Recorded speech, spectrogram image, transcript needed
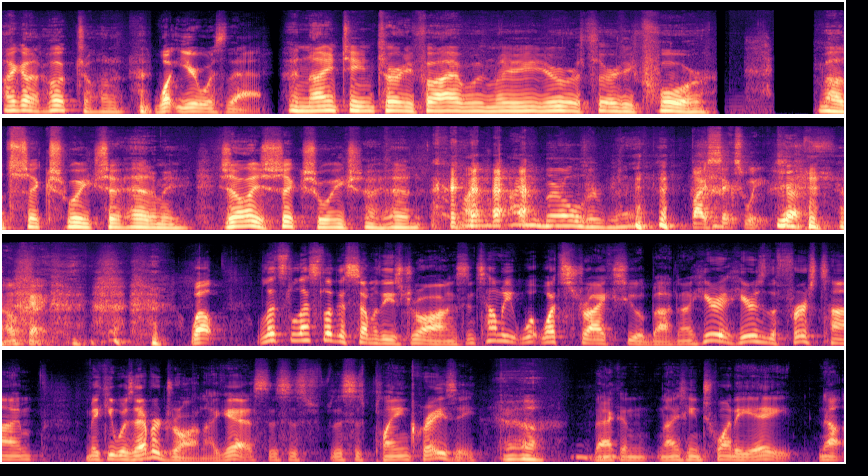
I got hooked on it. What year was that? In 1935 with me, you were 34 about six weeks ahead of me. He's always six weeks ahead. I'm, I'm the older man. By six weeks? Yes. Okay. well, let's, let's look at some of these drawings and tell me what, what strikes you about it. Now, here, here's the first time Mickey was ever drawn, I guess. This is, this is Plane Crazy. Yeah. Back in 1928. Now,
